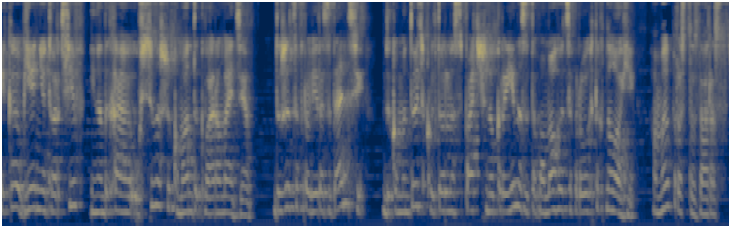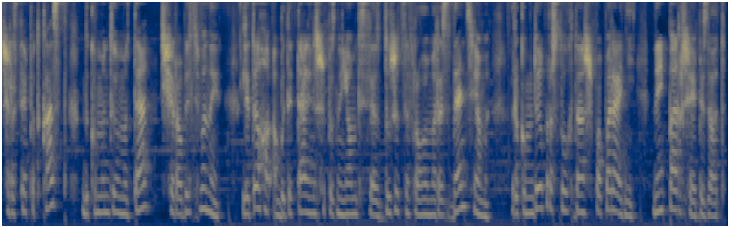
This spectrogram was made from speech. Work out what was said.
який об'єднує творців і надихає усю нашу команду Квара Медіа. Дуже цифрові резиденції документують культурну спадщину України за допомогою цифрових технологій. А ми просто зараз через цей подкаст документуємо те, що роблять вони. Для того, аби детальніше познайомитися з дуже цифровими резиденціями, рекомендую прослухати наш попередній, найперший епізод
